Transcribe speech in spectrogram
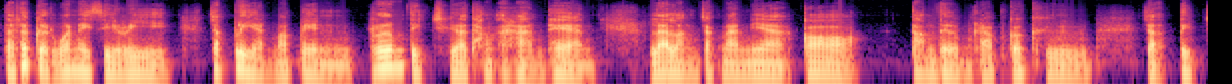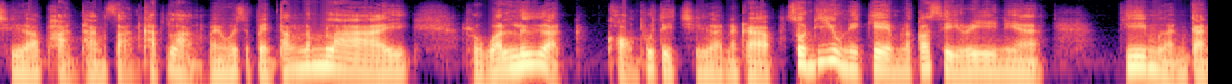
แต่ถ้าเกิดว่าในซีรีส์จะเปลี่ยนมาเป็นเริ่มติดเชื้อทางอาหารแทน และหลังจากนั้นเนี่ยก็ ตามเดิมครับก็คือจะติดเชื้อผ่านทางสารคัดหลั่ง ไม่ว่าจะเป็นทั้งน้ำลาย หรือว่าเลือดของผู้ติดเชื้อนะครับ ส่วนที่อยู่ในเกมแล้วก็ซีรีส์เนี่ยที่เหมือนกัน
